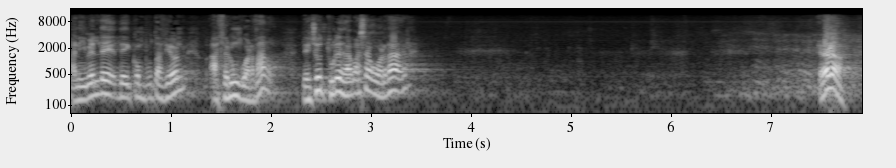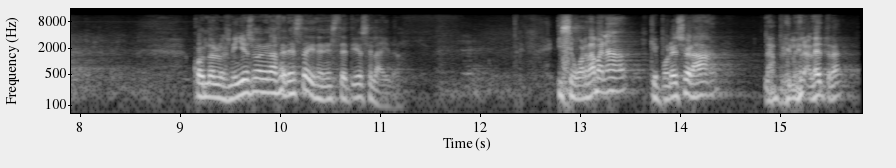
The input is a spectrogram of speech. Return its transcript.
a nivel de, de computación hacer un guardado. De hecho, tú le dabas a guardar. Cuando los niños me ven a hacer esto, dicen, este tío se la ha ido. Y se guardaba en A, que por eso era A, la primera letra,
